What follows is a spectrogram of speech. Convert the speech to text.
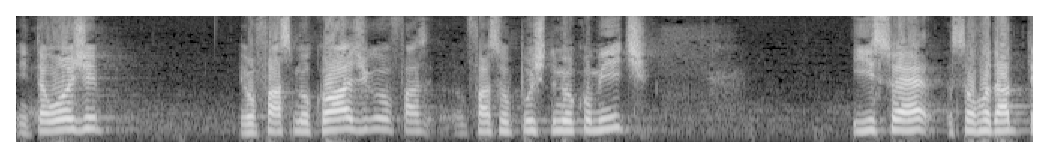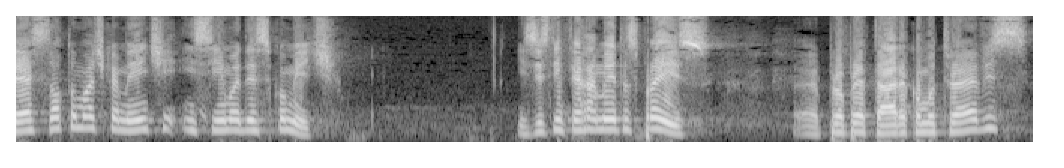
Então hoje eu faço meu código, faço, faço o push do meu commit, e isso é, são rodados testes automaticamente em cima desse commit. Existem ferramentas para isso, é, proprietária como o Travis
